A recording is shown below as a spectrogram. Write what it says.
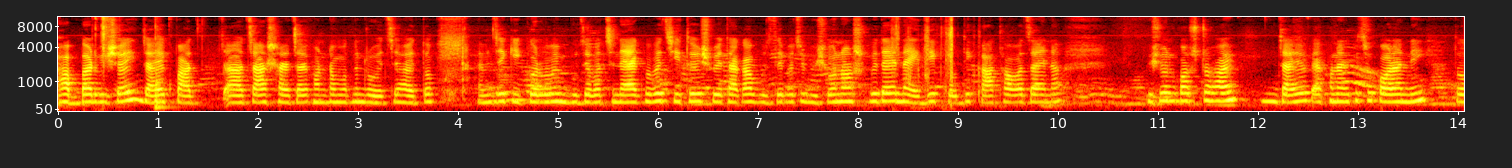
ভাববার বিষয়। যাই হোক, পাঁচ চার, সাড়ে চার ঘণ্টার মতন রয়েছে হয়তো। আমি যে কী করব আমি বুঝতে পারছি না। একভাবে চিত হয়ে শুয়ে থাকা বুঝতে পারছি, ভীষণ অসুবিধায় না, এদিক ওদিক কাত হওয়া যায় না। ভীষণ কষ্ট হয়। যাই হোক, এখন আর কিছু করার নেই। তো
